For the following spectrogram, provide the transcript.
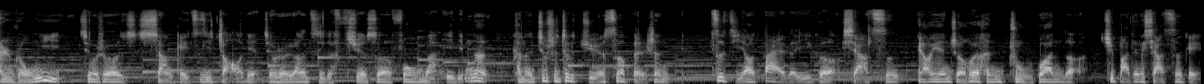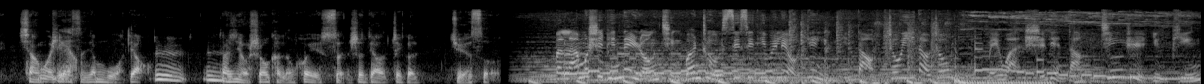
很容易，就是说想给自己找点，就是让自己的角色丰满一点。那可能就是这个角色本身自己要带的一个瑕疵，表演者会很主观的去把这个瑕疵给像 PS 一样抹掉，嗯嗯。但是有时候可能会损失掉这个角色。本栏目视频内容，请关注 CCTV 六电影频道，周一到周五每晚十点档《今日影评》。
